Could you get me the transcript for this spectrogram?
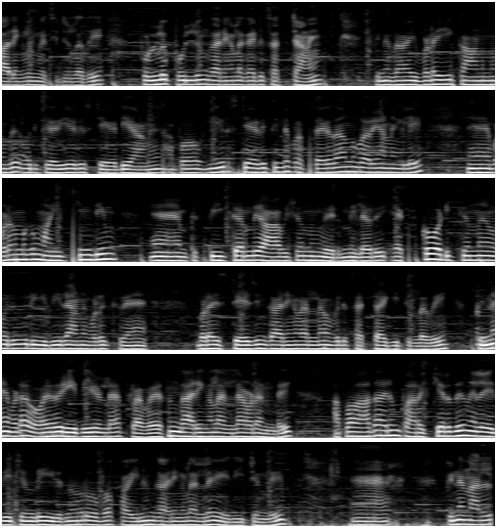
കാര്യങ്ങളും വെച്ചിട്ടുള്ളത്. ഫുള്ള് പുല്ലും കാര്യങ്ങളൊക്കെ ആയിട്ട് സെറ്റാണ് പിന്നെ ഇതാ ഇവിടെ ഈ കാണുന്നത് ഒരു ചെറിയൊരു സ്റ്റേഡിയമാണ്. അപ്പോൾ ഈ ഒരു സ്റ്റേഡിയത്തിന്റെ പ്രത്യേകത എന്ന് പറയുകയാണെങ്കിൽ ഇവിടെ നമുക്ക് മൈക്കിന്റെയും സ്പീക്കറിന്റെ ആവശ്യമൊന്നും വരുന്നില്ല. ഒരു എക്കോ അടിക്കുന്ന ഒരു രീതിയിലാണ് ഇവിടെ ഇവിടെ സ്റ്റേജും കാര്യങ്ങളെല്ലാം ഇവർ സെറ്റാക്കിയിട്ടുള്ളത് പിന്നെ ഇവിടെ ഓരോ രീതിയിലുള്ള ഫ്ലവേഴ്സും കാര്യങ്ങളെല്ലാം അവിടെ ഉണ്ട്. അപ്പോൾ അതാരും പറിക്കരുത് എന്നെല്ലാം എഴുതിയിട്ടുണ്ട്. ഇരുന്നൂറ് രൂപ ഫൈനും കാര്യങ്ങളെല്ലാം എഴുതിയിട്ടുണ്ട്. പിന്നെ നല്ല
